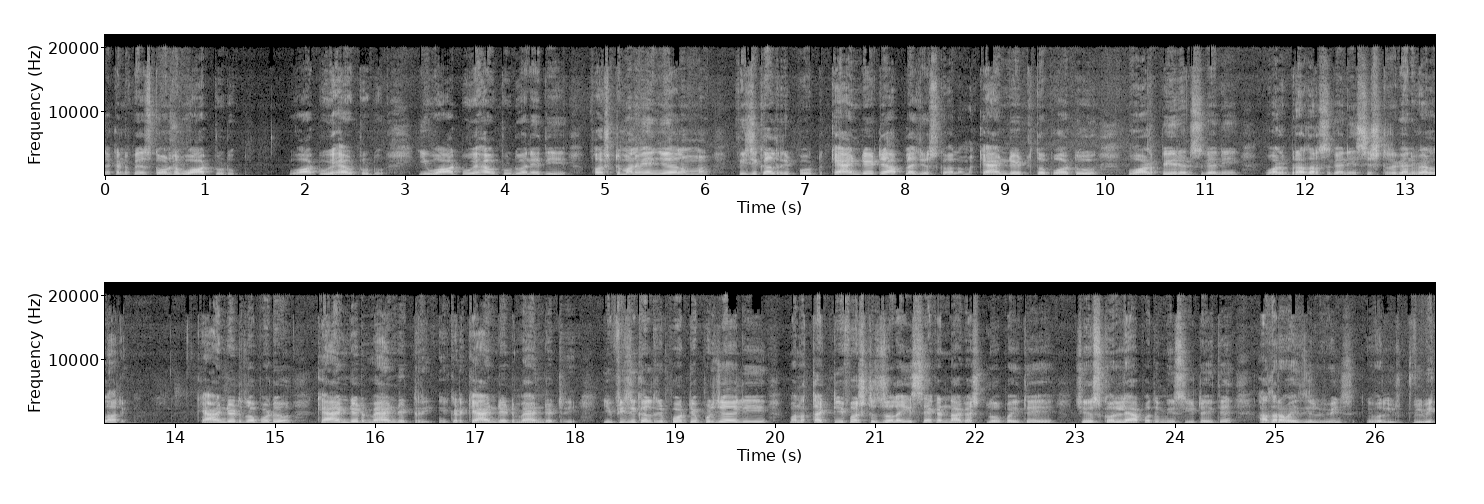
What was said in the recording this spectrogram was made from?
second phase counselling what to do what we have to do. ఈ what we have to do అనేది ఫస్ట్ మనం ఏం చేయాలమ్మా? ఫిజికల్ రిపోర్ట్ క్యాండిడేటే అప్లై చేసుకోవాలమ్మా. క్యాండిడేట్తో పాటు వాళ్ళ పేరెంట్స్ కానీ వాళ్ళ బ్రదర్స్ కానీ సిస్టర్ కానీ వెళ్ళాలి. క్యాండిడేట్తో పాటు క్యాండిడేట్ మ్యాండేటరీ ఇక్కడ క్యాండిడేట్ మ్యాండేటరీ ఈ ఫిజికల్ రిపోర్ట్ ఎప్పుడు చేయాలి? మన thirty first July second August లోపు అయితే చేసుకోవాలి. లేకపోతే మీ సీట్ అయితే otherwise will be it will be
